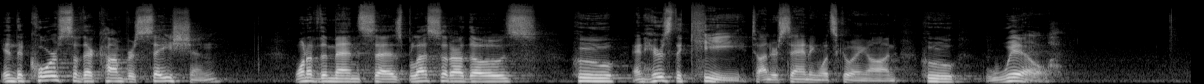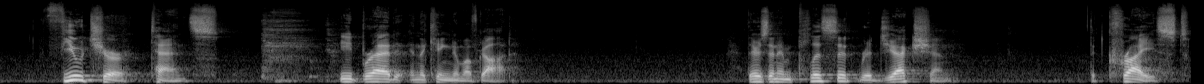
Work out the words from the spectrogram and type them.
In the course of their conversation, one of the men says, Blessed are those who, and here's the key to understanding what's going on, who will, future tense, eat bread in the kingdom of God. There's an implicit rejection that Christ,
